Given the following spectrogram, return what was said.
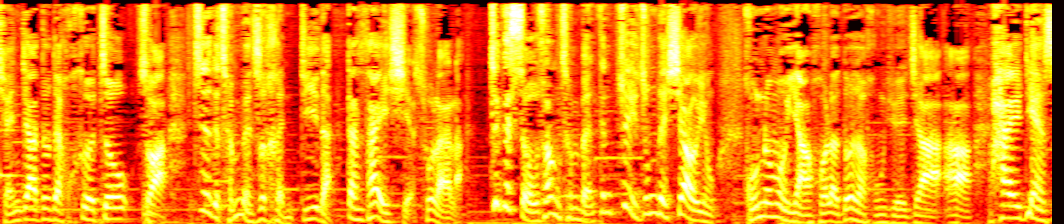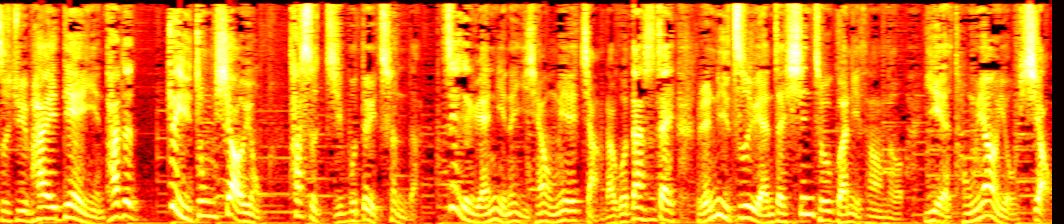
全家都在喝粥，是吧？这个成本是很低的，但是他也写出来了。这个首创成本跟最终的效用，《红楼梦》养活了多少红学家啊？拍电视剧、拍电影，它的最终效用它是极不对称的。这个原理呢，以前我们也讲到过，但是在人力资源在薪酬管理上头也同样有效。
